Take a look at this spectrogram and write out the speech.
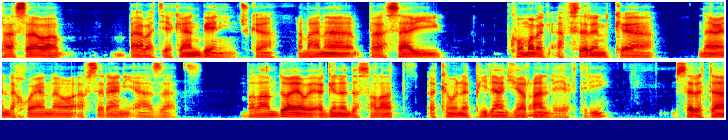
پاساوە بابەتیەکان بێنین چکە ئەمانە پاساوی کۆمەڵک ئەفسرن کە ناوێن لە خۆیانەوە ئەفسەرانی ئازاد بەڵام دوایەوەی ئەگەنە دەسەڵات ئەکەونە پیلان گێڕان لە یەکتری سەرەتا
